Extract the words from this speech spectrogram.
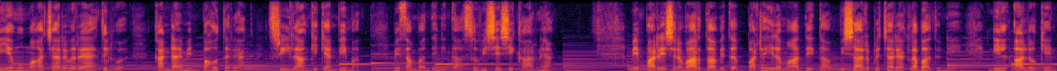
නියමු මහාචාරවරය ඇතුළුව කණ්ඩායමෙන් බහුතරයක් ශ්‍රී ලාංකිකයන් වීමත් මේ සම්බන්ධය ඉතා සුවිශේෂී කාරණයක්. මේ පර්යේෂණ වාර්තා වෙත බටහිර මාධ්‍ය ඉතා විශාල ප්‍රචාරයක් ලබා දුන්නේ නිල් ආලෝකයෙන්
